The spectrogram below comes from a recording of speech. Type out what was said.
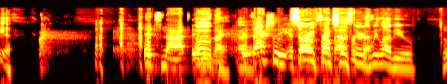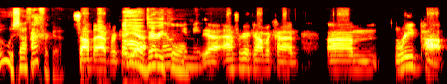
you. it's not. It is Okay, not. It's right. actually. It's Sorry, South French listeners, Africa. we love you. Oh, South Africa. South Africa. Oh, yeah. very cool. Yeah, Africa Comic Con. Um, ReedPop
